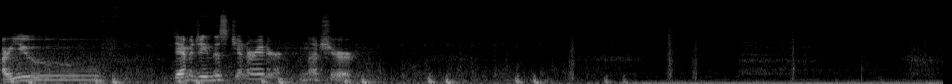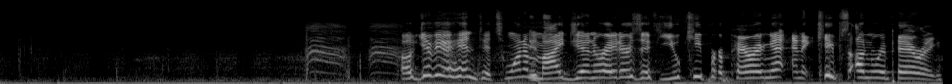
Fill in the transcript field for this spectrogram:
Are you damaging this generator? I'm not sure. I'll give you a hint. It's one of It's- my generators if you keep repairing it and it keeps unrepairing.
